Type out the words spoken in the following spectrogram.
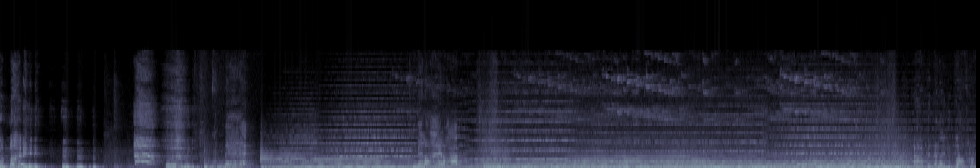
ทำไม คุณแม่ คุณแม่ร้องไห้เหรอครับ อาเป็นอะไรหรือเปล่าครับ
